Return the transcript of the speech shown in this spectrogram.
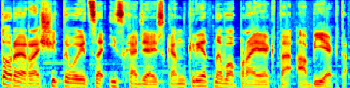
которая рассчитывается исходя из конкретного проекта объекта.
